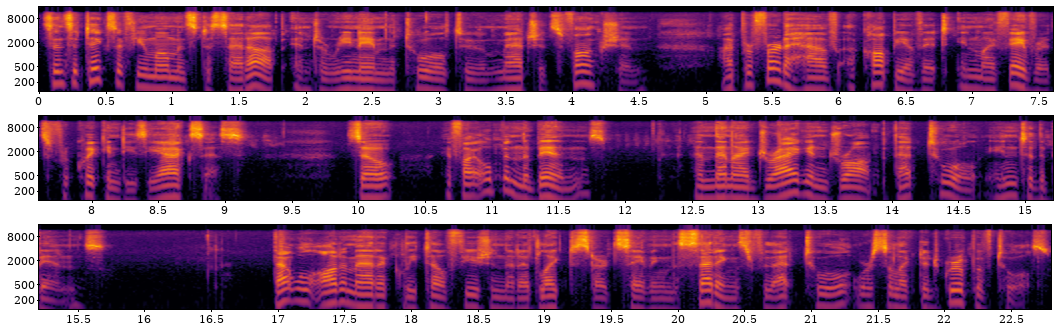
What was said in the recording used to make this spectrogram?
Since it takes a few moments to set up and to rename the tool to match its function, I prefer to have a copy of it in my favorites for quick and easy access. So if I open the bins, and then I drag and drop that tool into the bins, that will automatically tell Fusion that I'd like to start saving the settings for that tool or selected group of tools.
